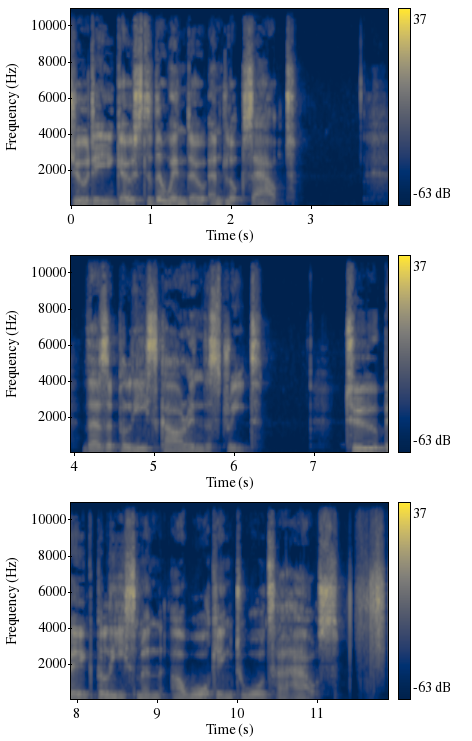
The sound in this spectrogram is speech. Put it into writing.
Judy goes to the window and looks out. There's a police car in the street. Two big policemen are walking towards her house.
